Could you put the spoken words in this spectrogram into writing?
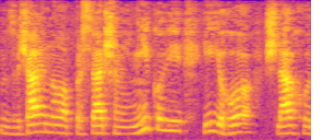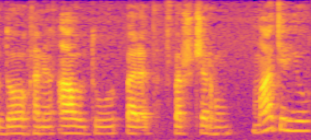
звичайно, присвячений Нікові і його шляху до камін-ауту перед, в першу чергу, матір'ю,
